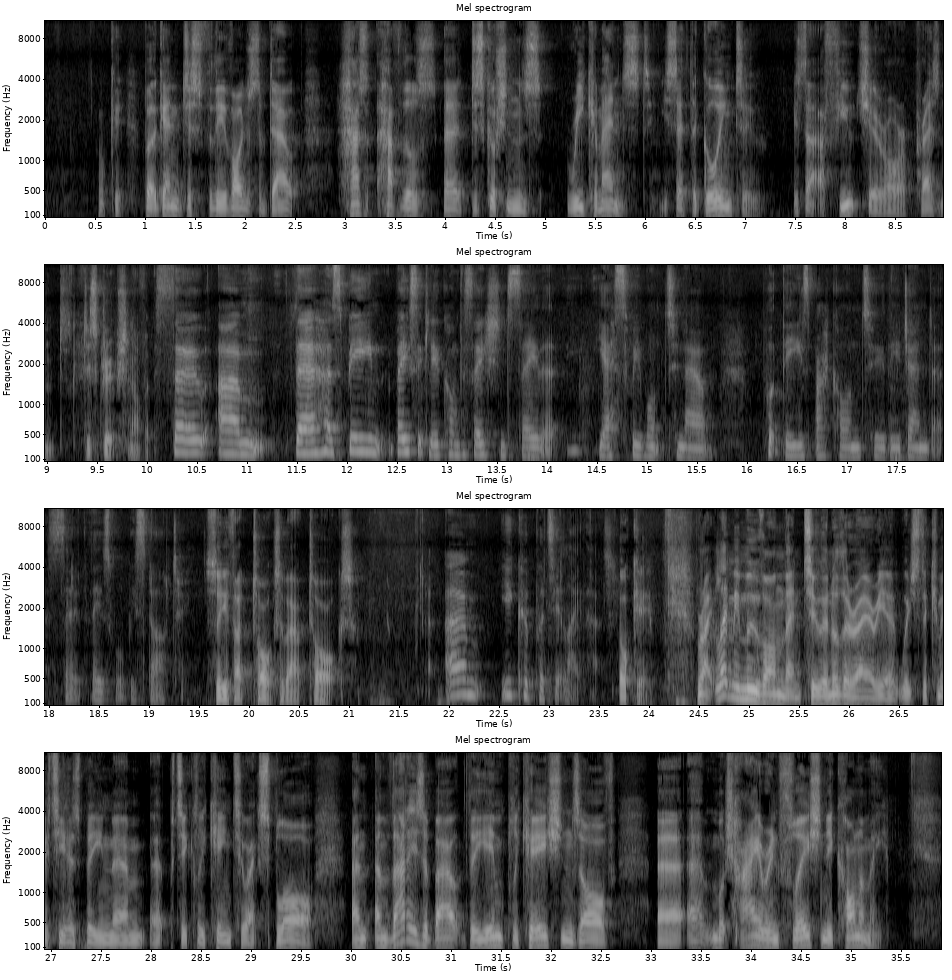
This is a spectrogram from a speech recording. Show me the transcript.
Okay, but again, just for the avoidance of doubt, has, have those uh, discussions recommenced? You said they're going to is that a future or a present description of it? So um, there has been basically a conversation to say that, yes, we want to now put these back onto the agenda. So those will be starting. So you've had talks about talks? Um, you could put it like that. Okay. Right, let me move on then to another area which the committee has been um, uh, particularly keen to explore, and, and that is about the implications of uh, a much higher inflation economy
